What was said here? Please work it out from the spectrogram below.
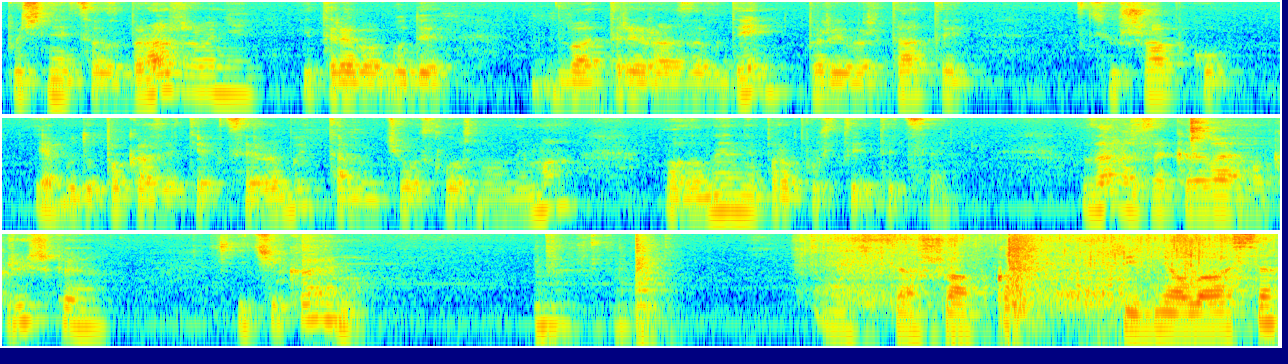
Почнеться збражування і треба буде 2-3 рази в день перевертати цю шапку. Я буду показувати, як це робити, там нічого сложного нема. Головне не пропустити це. Зараз закриваємо кришкою і чекаємо. Ось ця шапка піднялася.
